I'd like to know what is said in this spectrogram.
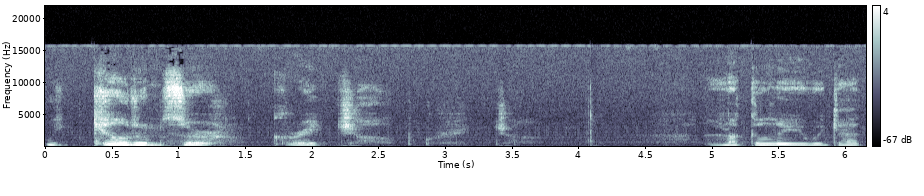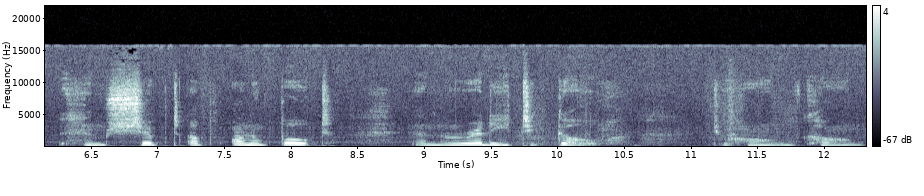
We killed him, sir. Great job. Luckily, we got him shipped up on a boat and ready to go to Hong Kong.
